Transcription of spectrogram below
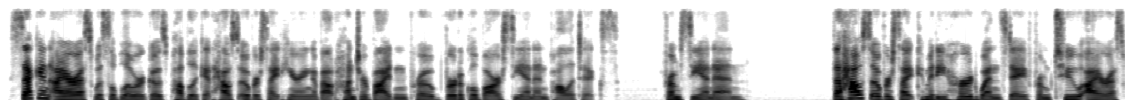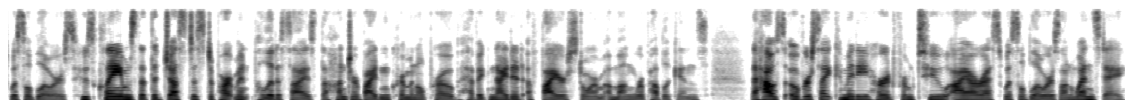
Second IRS whistleblower goes public at House oversight hearing about Hunter Biden probe vertical bar CNN politics. From CNN. The House Oversight Committee heard Wednesday from two IRS whistleblowers whose claims that the Justice Department politicized the Hunter Biden criminal probe have ignited a firestorm among Republicans. The House Oversight Committee heard from two IRS whistleblowers on Wednesday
